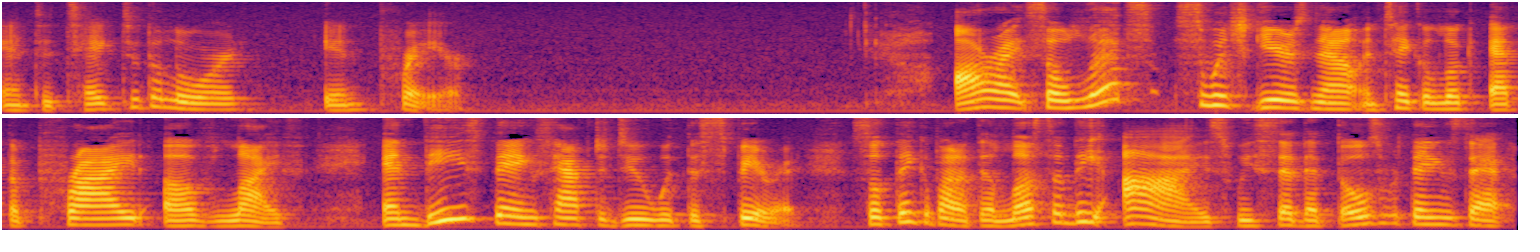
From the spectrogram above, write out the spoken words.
and to take to the Lord in prayer. All right, so let's switch gears now and take a look at the pride of life. And these things have to do with the spirit. So think about it. The lust of the eyes, we said that those were things that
